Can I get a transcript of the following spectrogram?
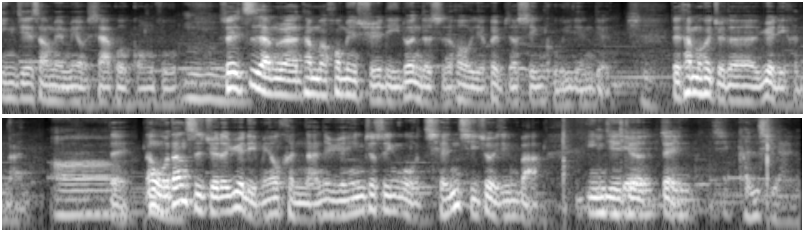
音阶上面没有下过功夫，所以自然而然他们后面学理论的时候也会比较辛苦一点点。对，他们会觉得乐理很难。哦，对，那我当时觉得乐理没有很难的原因，就是因为我前期就已经把音阶就对啃起来了嘛。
